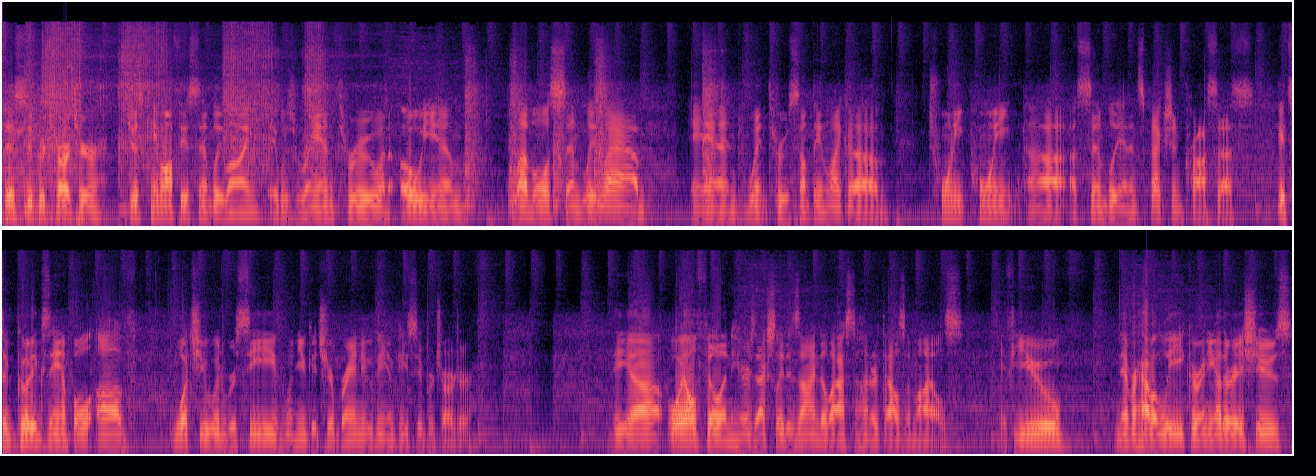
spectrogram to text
This supercharger just came off the assembly line. It was ran through an OEM level assembly lab and went through something like a 20 point uh, assembly and inspection process. It's a good example of what you would receive when you get your brand new VMP supercharger. The uh, oil fill in here is actually designed to last 100,000 miles. If you never have a leak or any other issues,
